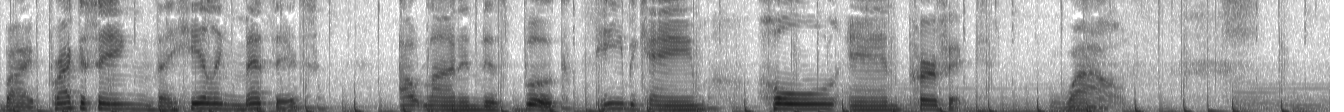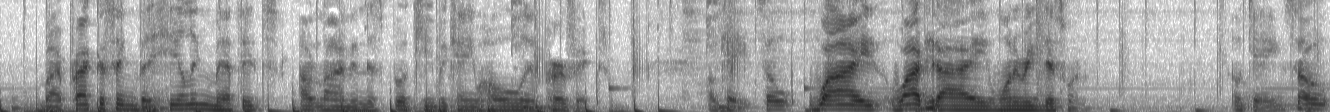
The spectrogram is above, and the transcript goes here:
By practicing the healing methods outlined in this book, he became whole and perfect. Wow. By practicing the healing methods outlined in this book, he became whole and perfect. Okay, so why why did I want to read this one? Okay, so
